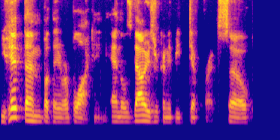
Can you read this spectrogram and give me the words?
you hit them but they were blocking, and those values are going to be different. So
